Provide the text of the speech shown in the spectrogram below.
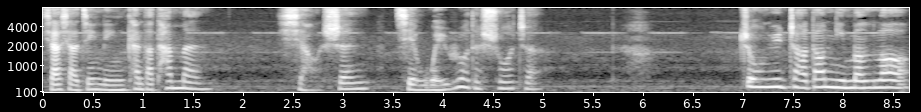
小小精灵看到他们，小声且微弱的说着：“终于找到你们了。”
